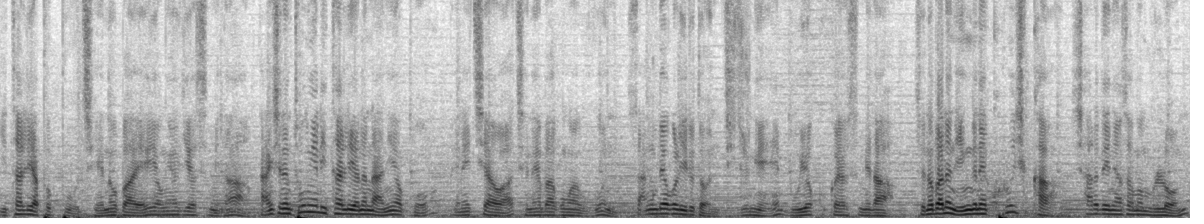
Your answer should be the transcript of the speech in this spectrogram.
이탈리아 북부 제노바의 영역이었습니다. 당시는 통일 이탈리아는 아니었고 베네치아와 제네바 공화국은 쌍벽을 이루던 지중해의 무역 국가였습니다. 제노바는 인근의 코르시카, 샤르데냐 섬은 물론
